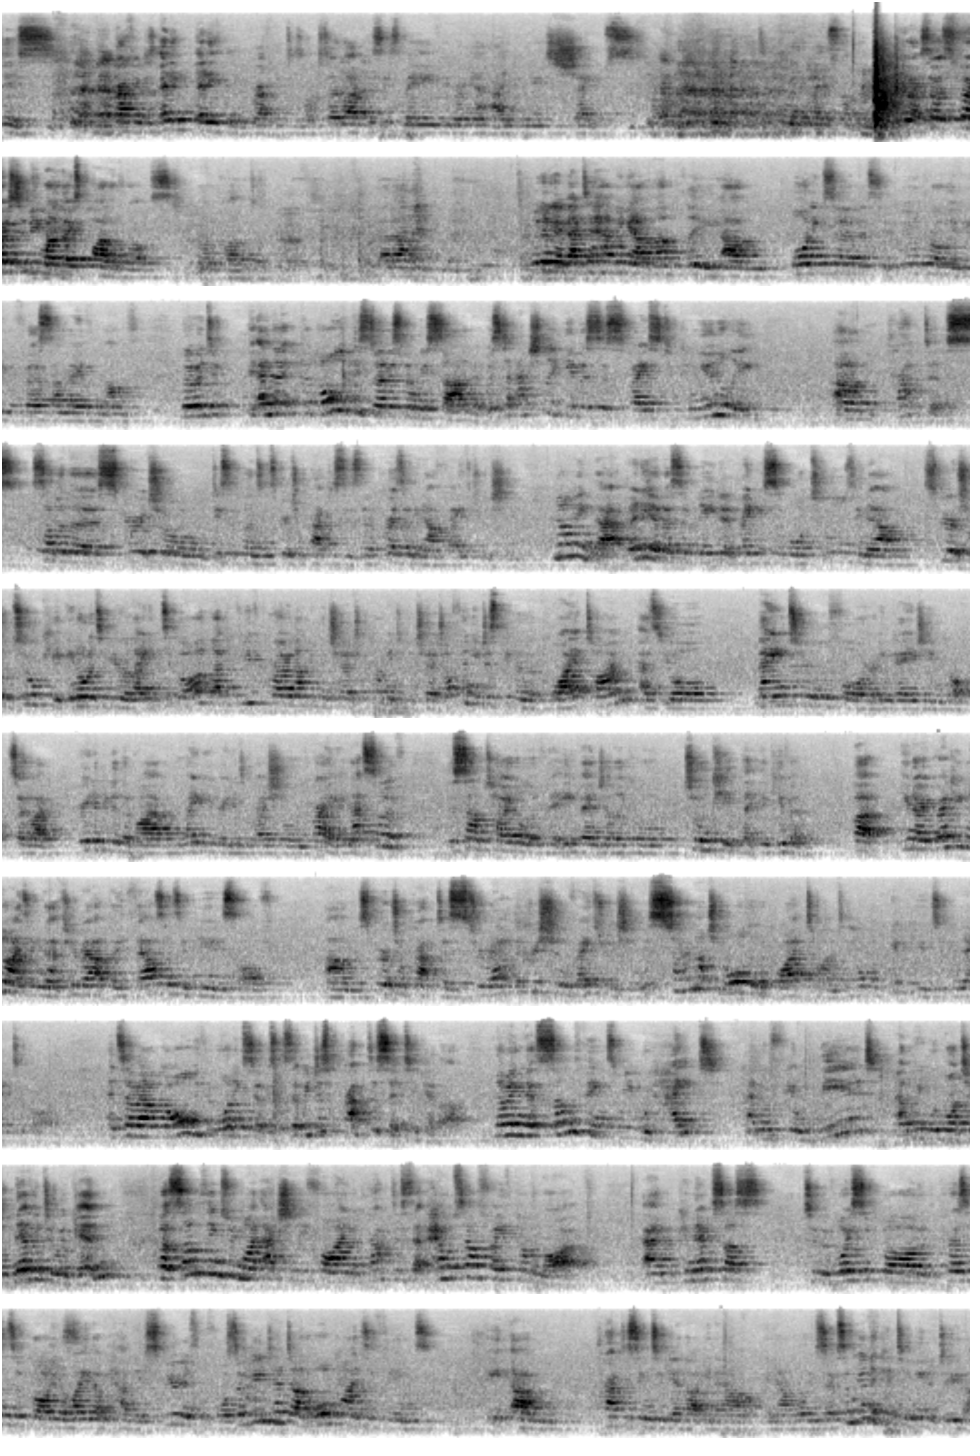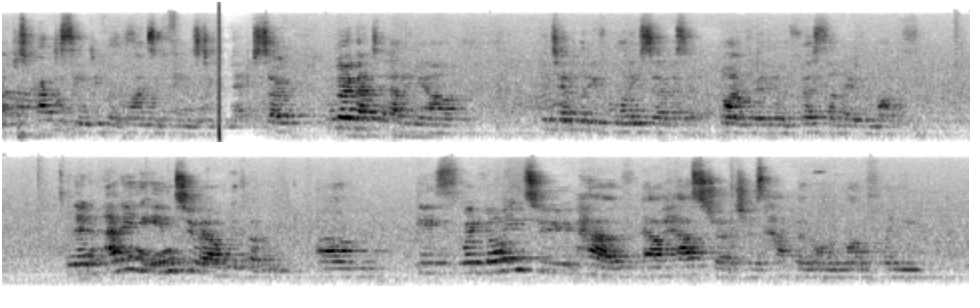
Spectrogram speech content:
this. graphic is any, anything graphic design. So like, this is me figuring out how you can use shapes. Anyway, so it's supposed to be one of those pile of rocks, not a pile of. But um, we're going to go back to having our monthly um, morning service. It will probably be the first Sunday of the month. Where we do, and the, the goal of this service when we started it was to actually give us a space to communally um, practice some of the spiritual disciplines and spiritual practices that are present in our faith tradition. Knowing that many of us have needed maybe some more tools in our spiritual toolkit in order to be related to God. Like if you've grown up in the church or come into the church, often you're just given the quiet time as your main tool for engaging God. So like read a bit of the Bible, maybe read a devotional and pray. And that's sort of the sum total of the evangelical toolkit that you're given. But, you know, recognizing that throughout the thousands of years of um, spiritual practice throughout the Christian faith tradition, there's so much more than the quiet time to help equip you to connect to God. And so our goal with the morning service is that we just practice it together, knowing that some things we would hate and would feel weird and we would want to never do again, but some things we might actually find a practice that helps our faith come alive and connects us to the voice of God, or the presence of God in a way that we haven't experienced before. So we have done all kinds of things um, practicing together in our in our morning service. And we're going to continue to do that, just practicing different kinds of things to connect. So we'll go back to having our contemplative morning service at 9.30 on the first Sunday of the month. And then adding into our rhythm um, is we're going to have our house churches happen on a monthly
